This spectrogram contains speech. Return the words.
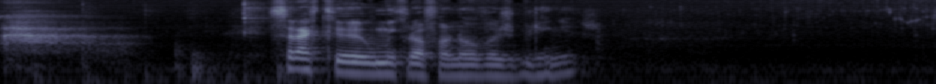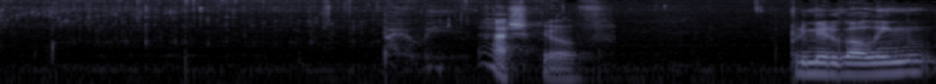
Ah. Será que o microfone ouve as bolhinhas? Vai ouvir. Acho que houve. Primeiro golinho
